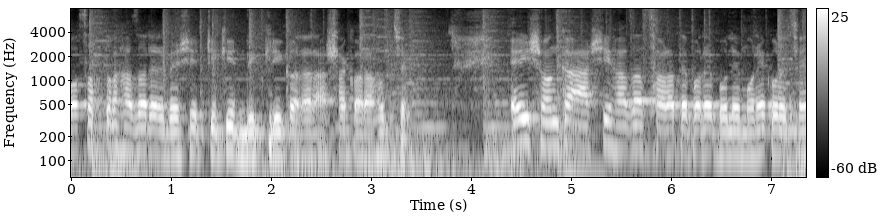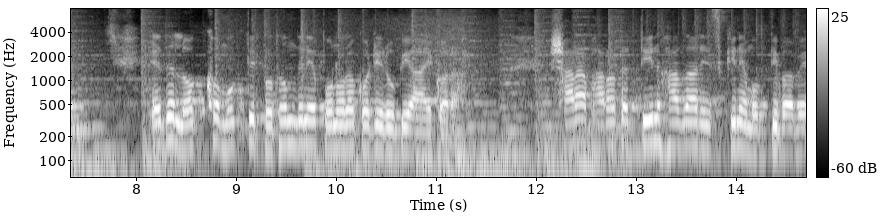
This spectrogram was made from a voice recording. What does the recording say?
পঁচাত্তর হাজারের বেশি টিকিট বিক্রি করার আশা করা হচ্ছে। এই সংখ্যা আশি হাজার ছড়াতে পারে বলে মনে করেছেন। এদের লক্ষ্য মুক্তির প্রথম দিনে পনেরো কোটি রুপি আয় করা। সারা ভারতের তিন হাজার স্ক্রিনে মুক্তি পাবে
